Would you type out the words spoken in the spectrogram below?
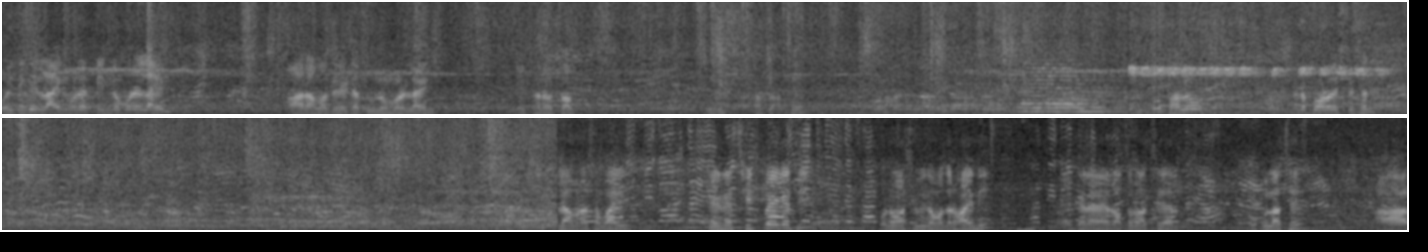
ওইদিকে লাইন মানে তিন নম্বরের লাইন, আর আমাদের এটা দু নম্বরের লাইন। এখানেও সব আছে খুব ভালো, একটা বড় স্টেশন আমরা সবাই ট্রেনের সিট পেয়ে গেছি। কোনো অসুবিধা আমাদের হয়নি। এখানে রতন আছে আর বকুল আছে। আর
